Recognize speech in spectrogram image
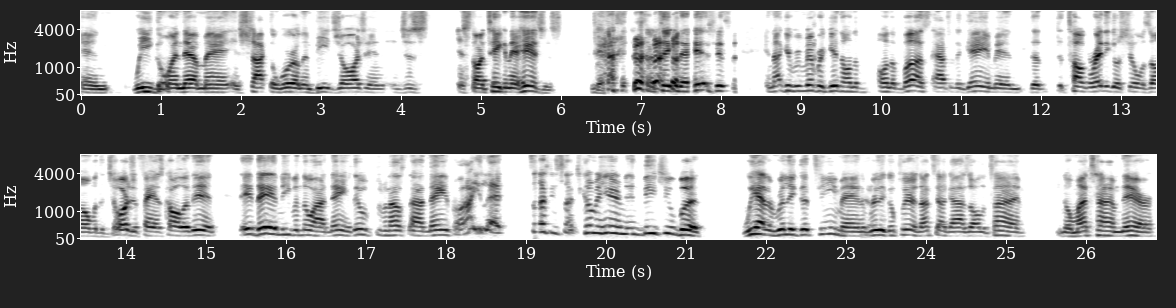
and we go in there, man, and shock the world and beat Georgia and, and just and start taking their hedges. Yeah. start taking their hedges. And I can remember getting on the on the bus after the game, and the the talk radio show was on with the Georgia fans calling in. They, they didn't even know our names. They were pronouncing our names. How you let such and such come in here and beat you? But we had a really good team, man, yeah. really good players. And I tell guys all the time, you know, my time there,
